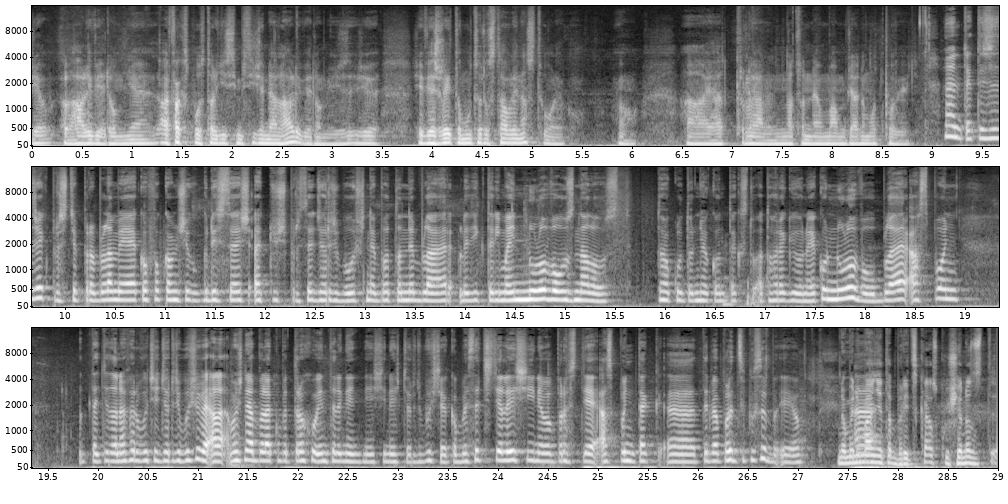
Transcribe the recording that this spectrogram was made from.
že lhali vědomě, ale fakt spousta lidí si myslí, že nelhali vědomě, že, že, že věřili tomu, co dostávali na stůl. Jako. Jo. A já, tohle, já na to nemám žádnou odpověď. Ne, tak ty jsi řekl, prostě problém je jako v okamžiku, kdy seš, ať už prostě George Bush nebo Tony Blair, lidi, kteří mají nulovou znalost toho kulturního kontextu a toho regionu, jako nulovou. Blair aspoň teď je to nefér vůči George Bushovi, ale možná byl jakoby trochu inteligentnější než George Bush, jakoby sečtělejší, nebo prostě aspoň tak uh, ty dva politici působí, jo. No minimálně a... ta britská zkušenost uh,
